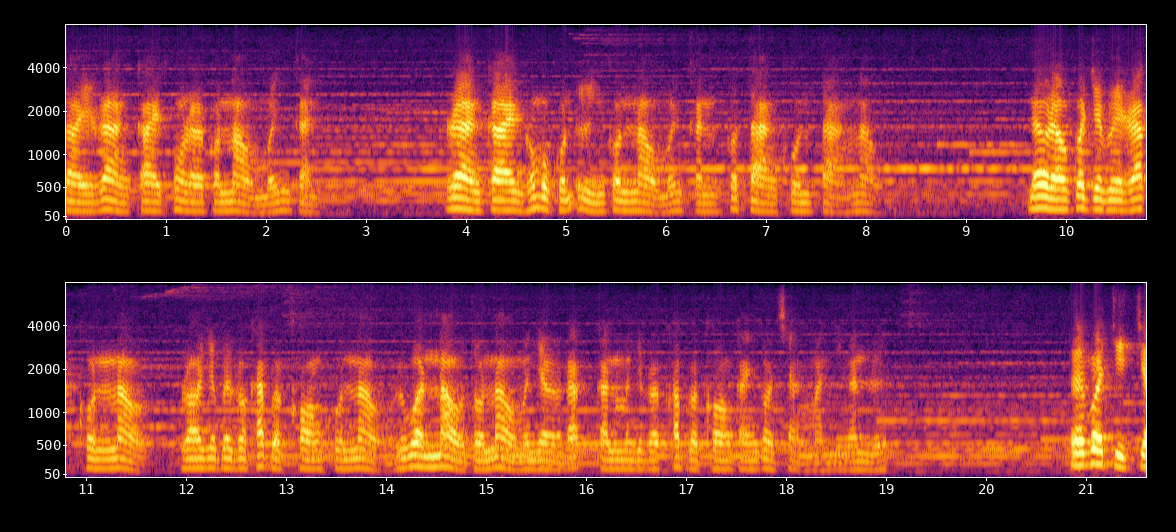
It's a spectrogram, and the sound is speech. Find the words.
ใดร่างกายของเราก็เน่าเหมือนกัน ร่างกายของบุคคลอื่นก็เน่าเหมือนกัน ก็ต่างคนต่างเน่า แล้วเราก็จะไปรักคนเน่า เราจะไปประคับประคองคนเน่า หรือว่าเน่าต่อเน่ามันจะรักกันมันจะประคับประคองกันก็ช่างมันอย่างนั้นหรือแต่ว่าจิตใจ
